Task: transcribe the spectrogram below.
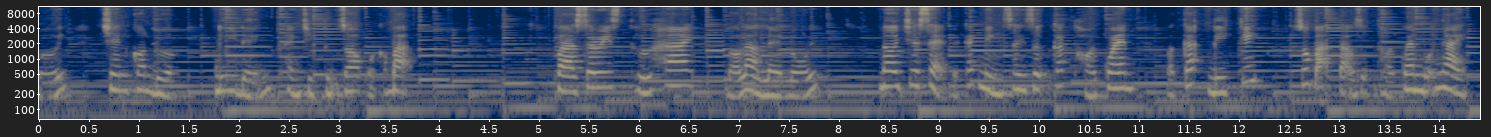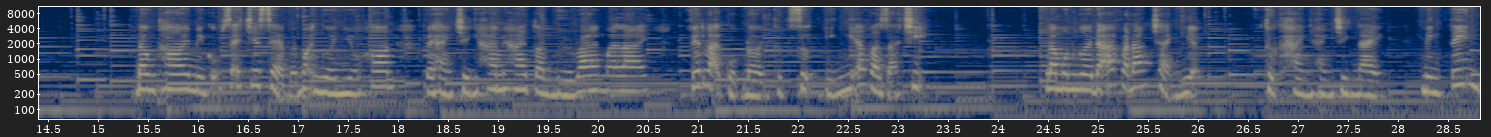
mới trên con đường đi đến hành trình tự do của các bạn. Và series thứ hai đó là lề lối, nơi chia sẻ về cách mình xây dựng các thói quen và các bí kíp giúp bạn tạo dựng thói quen mỗi ngày. Đồng thời mình cũng sẽ chia sẻ với mọi người nhiều hơn về hành trình 22 tuần Rewrite My Life, viết lại cuộc đời thực sự ý nghĩa và giá trị. Là một người đã và đang trải nghiệm thực hành hành trình này, mình tin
